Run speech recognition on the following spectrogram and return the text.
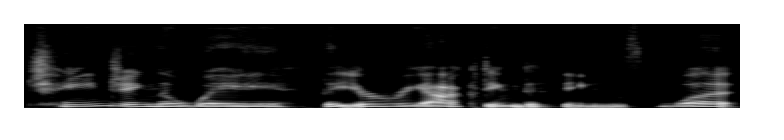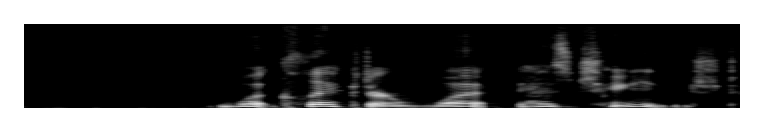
changing the way that you're reacting to things. What what clicked or what has changed?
